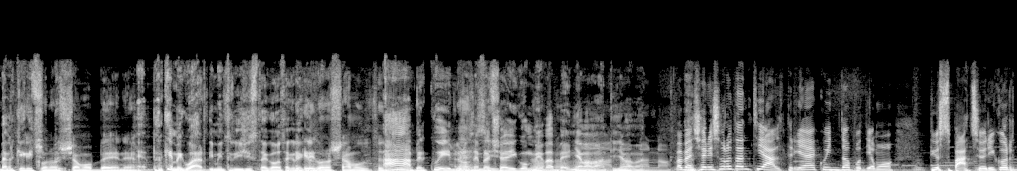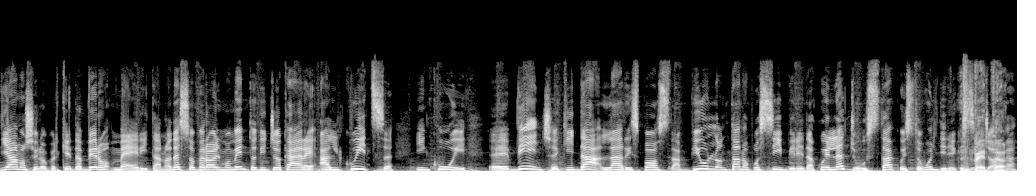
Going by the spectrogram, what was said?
beh, perché che conosciamo bene. Eh, perché mi guardi mentre dici sta cosa? perché le conosciamo tutte e due. Ah, per quello, no? Eh, sembra sì. ce l'avevi con me. No, Vabbè, no, andiamo no. avanti, andiamo no, avanti. no. Vabbè, ce ne sono tanti altri, eh, quindi dopo diamo più spazio. Ricordiamocelo perché davvero meritano. Adesso però è il momento di giocare al quiz in cui eh, vince chi dà la risposta più lontano possibile da quella giusta. Questo vuol dire che si Aspetta, gioca.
